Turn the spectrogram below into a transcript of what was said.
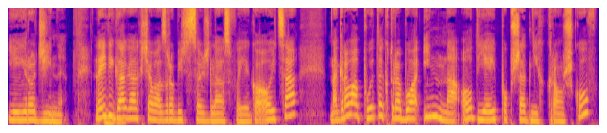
jej rodziny. Lady mhm. Gaga chciała zrobić coś dla swojego ojca, nagrała płytę, która była inna od jej poprzednich krążków,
